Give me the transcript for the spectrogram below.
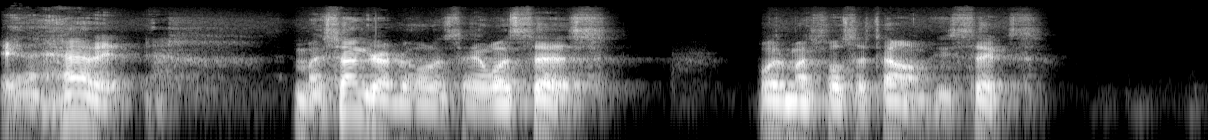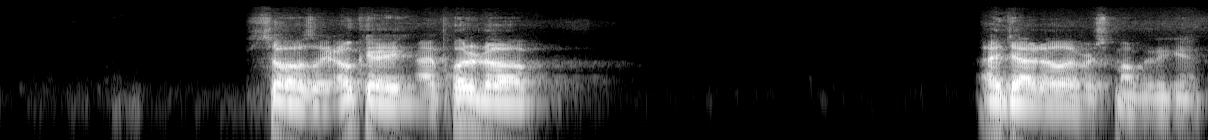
And I had it. And my son grabbed a hold and said, "What's this? What am I supposed to tell him? He's six. So I was like, okay, I put it up. I doubt I'll ever smoke it again.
